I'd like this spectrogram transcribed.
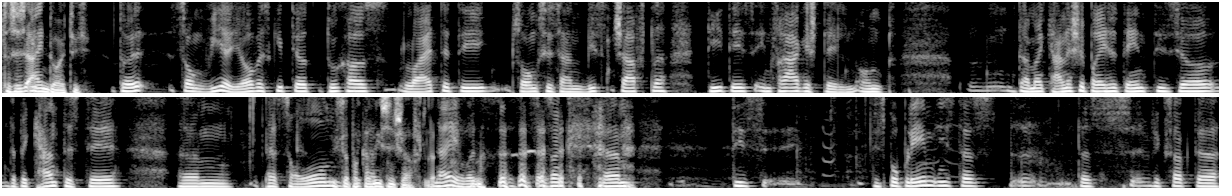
das ist eindeutig. Da sagen wir ja, aber es gibt ja durchaus Leute, die sagen, sie sind Wissenschaftler, die das in Frage stellen. Und äh, der amerikanische Präsident ist ja der bekannteste ähm, Person. Ist aber kein Wissenschaftler. Nein, aber sozusagen, ähm, das, das Problem ist, dass, dass wie gesagt, äh,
